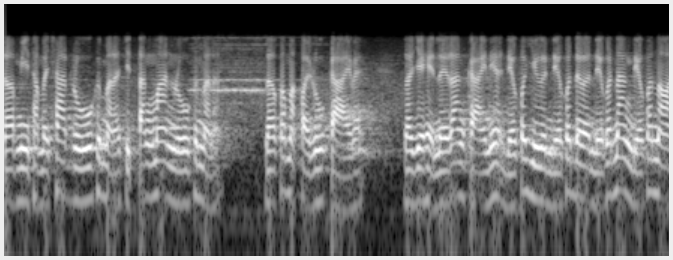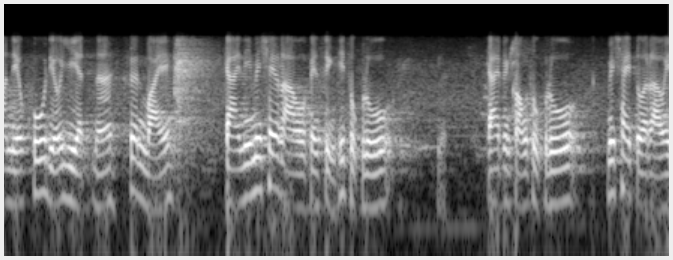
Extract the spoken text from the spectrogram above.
เรามีธรรมชาติรู้ขึ้นมาแล้วจิตตั้งมั่นรู้ขึ้นมาแล้วเราก็มาคอยรู้กายไว้เราจะเห็นในร่างกายเนี้ยเดี๋ยวก็ยืนเดี๋ยวก็เดินเดี๋ยวก็นั่งเดี๋ยวก็นอนเดี๋ยวคู่เดี๋ยวเหยียดนะ เคลื่อนไหวกายนี้ไม่ใช่เราเป็นสิ่งที่ถูกรู้ กายเป็นของถูกรู้ ไม่ใช่ตัวเราเอ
